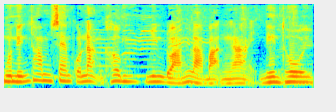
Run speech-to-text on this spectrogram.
Muốn đến thăm xem có nặng không, nhưng đoán là bạn ngại nên thôi.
